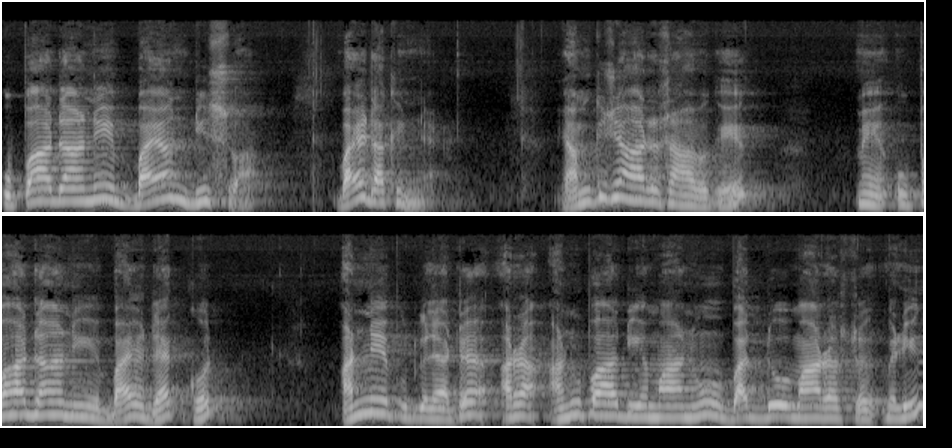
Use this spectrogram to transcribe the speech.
උපාදානයේ බයන් දිස්වා බය දකින්නේ යම්කිසි ආර ශ්‍රාවකයෙක් මේ උපාදානයේ බය දැක්කොත් අන්නේ පුද්ගලයාට අර අනුපාදීයමාන වූ බද්දෝ මාරස්ස වලින්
